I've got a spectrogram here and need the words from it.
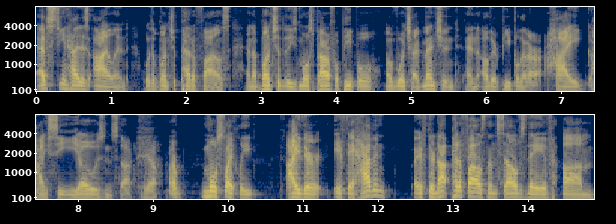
Epstein had his island with a bunch of pedophiles and a bunch of these most powerful people, of which I've mentioned, and other people that are high high CEOs and stuff Yeah. are most likely either if they haven't if they're not pedophiles themselves they've um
